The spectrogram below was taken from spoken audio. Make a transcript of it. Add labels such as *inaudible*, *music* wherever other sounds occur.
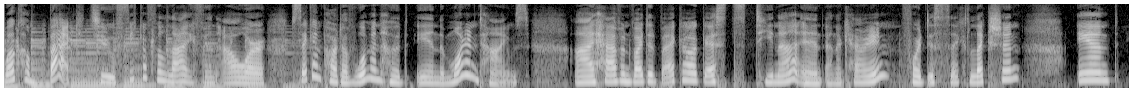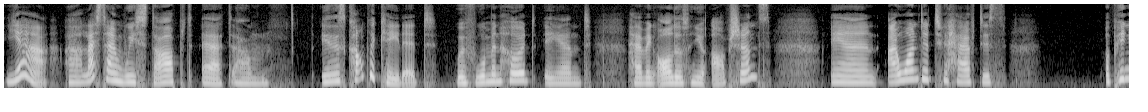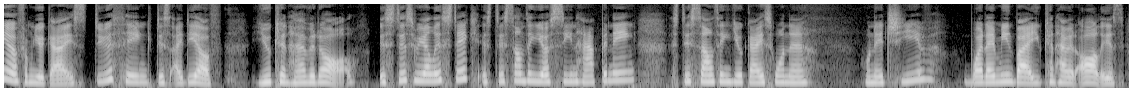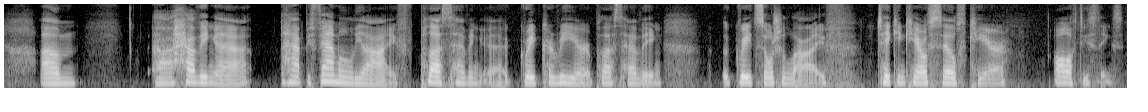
welcome back to Fika for Life and our second part of womanhood in the modern times. I have invited back our guests Tina and Anna Karin for this selection. And yeah, uh, last time we stopped at um, it is complicated with womanhood and having all those new options. And I wanted to have this opinion from you guys. Do you think this idea of you can have it all is this realistic? Is this something you have seen happening? Is this something you guys wanna wanna achieve? What I mean by you can have it all is um, uh, having a happy family life, plus having a great career, plus having a great social life, taking care of self care, all of these things.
